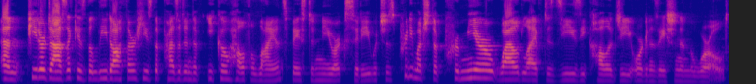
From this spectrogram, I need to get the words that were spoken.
And Peter Daszak is the lead author. He's the president of EcoHealth Alliance based in New York City, which is pretty much the premier wildlife disease ecology organization in the world.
